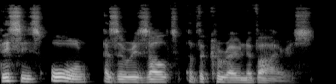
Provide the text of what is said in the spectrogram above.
This is all as a result of the coronavirus.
